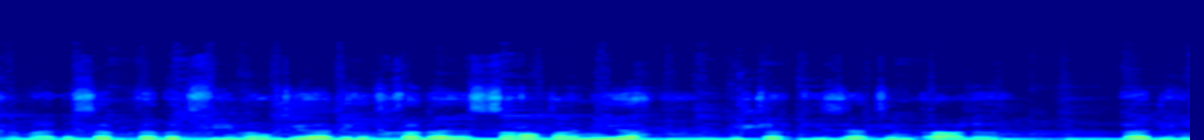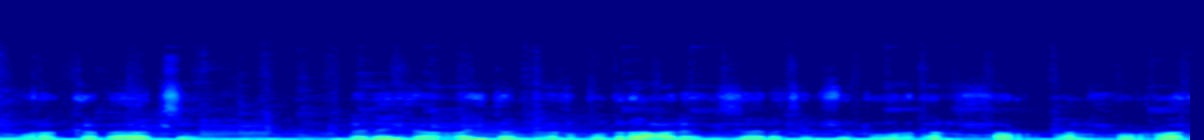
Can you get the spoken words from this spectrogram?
كما تسببت في موت هذه الخلايا السرطانية بتركيزات أعلى. هذه المركبات لديها أيضا القدرة على إزالة الجذور الحر الحرة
